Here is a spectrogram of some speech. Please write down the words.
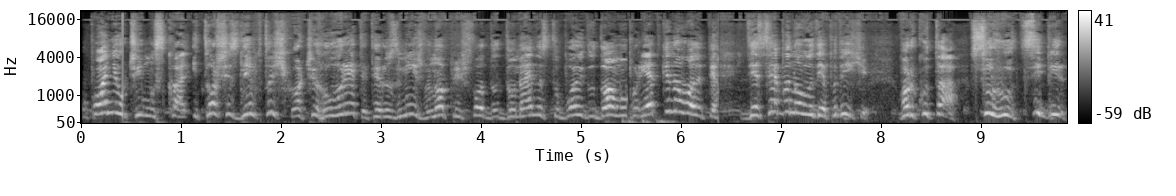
Поняв чи мускаль, і то ще з ним хтось хоче говорити. Ти розумієш, воно прийшло до, до мене з тобою додому порядки наводити. Де себе наводи, подивіться, Воркута, Сургут, Сибір,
